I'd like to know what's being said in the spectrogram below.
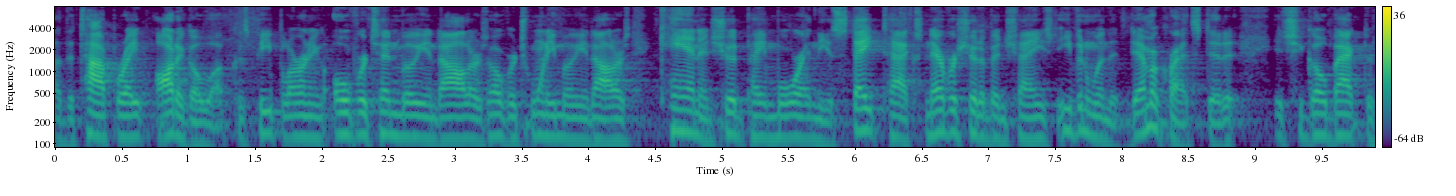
uh, the top rate ought to go up, because people earning over $10 million, over $20 million can and should pay more, and the estate tax never should have been changed, even when the Democrats did it. It should go back to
